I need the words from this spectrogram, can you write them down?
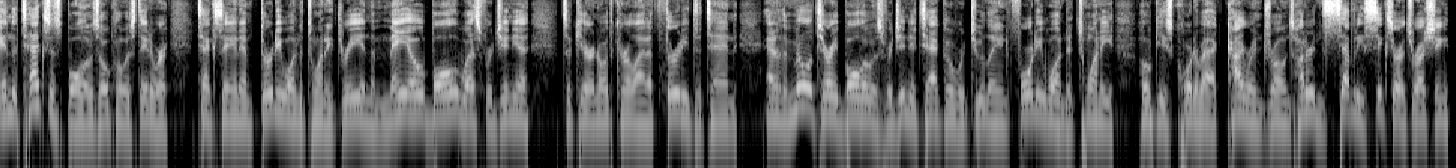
In the Texas Bowl, it was Oklahoma State over Texas A&M 31 to 23. In the Mayo Bowl, West Virginia took care of North Carolina 30 to 10. And in the Military Bowl, it was Virginia Tech over Tulane 41 to 20. Hokies quarterback Kyron Drones 176 yards rushing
